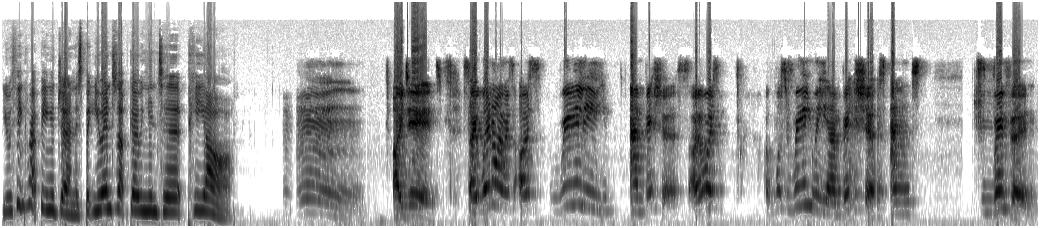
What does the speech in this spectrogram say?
You were thinking about being a journalist, but you ended up going into PR. Mm, I did. So when I was, I was really ambitious. I always, I was really, really ambitious and driven,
